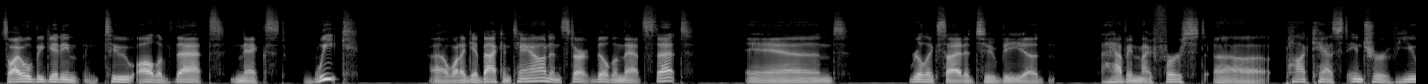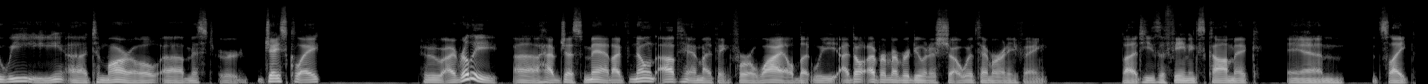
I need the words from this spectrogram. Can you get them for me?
so I will be getting to all of that next week uh, when I get back in town and start building that set. And really excited to be uh, having my first uh, podcast interviewee tomorrow, Mr. Jace Clay who I really uh, have just met. I've known of him, I think, for a while, but we I don't ever remember doing a show with him or anything. But he's a Phoenix comic, and it's like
